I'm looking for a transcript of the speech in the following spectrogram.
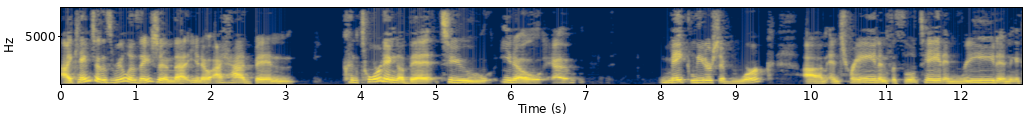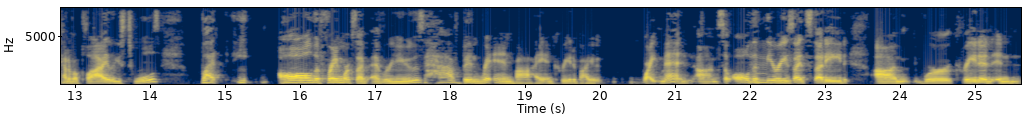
I came to this realization that, you know, I had been contorting a bit to, you know, uh, make leadership work um, and train and facilitate and read and kind of apply these tools. But all the frameworks I've ever used have been written by and created by white men. Um, so all the mm-hmm. theories I'd studied um, were created in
